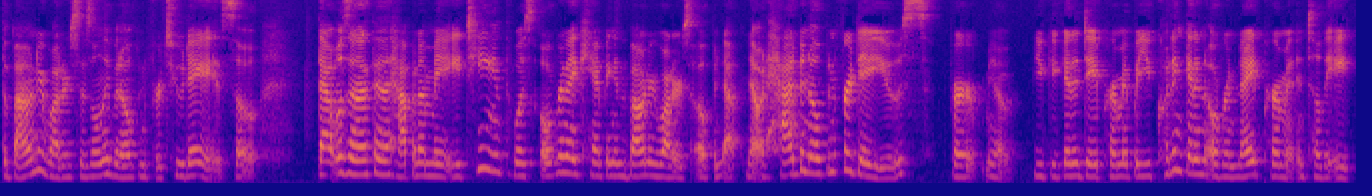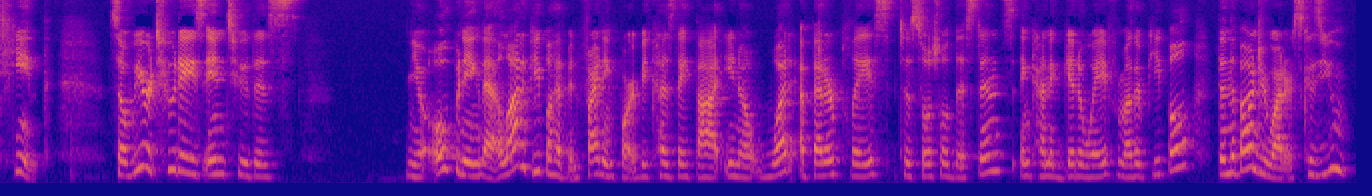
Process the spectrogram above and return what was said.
the Boundary Waters has only been open for two days. So that was another thing that happened on May 18th was overnight camping in the Boundary Waters opened up. Now it had been open for day use for, you know, you could get a day permit, but you couldn't get an overnight permit until the 18th. So we were two days into this, you know, opening that a lot of people had been fighting for because they thought, you know, what a better place to social distance and kind of get away from other people than the Boundary Waters because you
